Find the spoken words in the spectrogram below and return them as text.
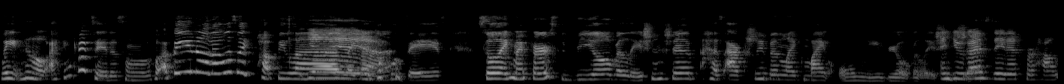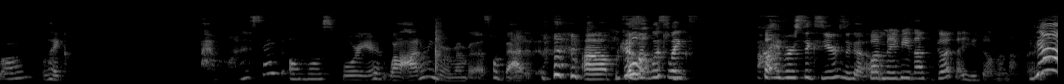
Wait, no, I think I dated someone before, but you know that was like puppy love, Yeah, yeah, like yeah. a couple days. So like my first real relationship has actually been like my only real relationship. And you guys dated for how long? like I want to say almost four years. Wow, I don't even remember. That's how bad it is. Um, because Well, it was like five or six years ago. But maybe that's good that you don't remember. yeah,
